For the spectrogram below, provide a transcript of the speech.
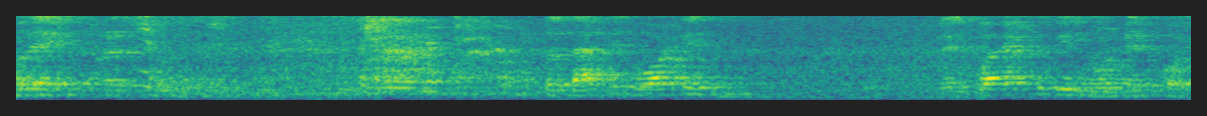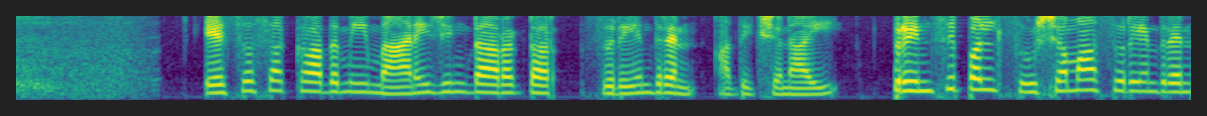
ഒരു എക്സ്പ്രഷനും ഇല്ല So that is what is required to be noted for you. S S academy managing director Surendran അധ്യക്ഷനായി പ്രിൻസിപ്പൽ സുഷമ സുരേന്ദ്രൻ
